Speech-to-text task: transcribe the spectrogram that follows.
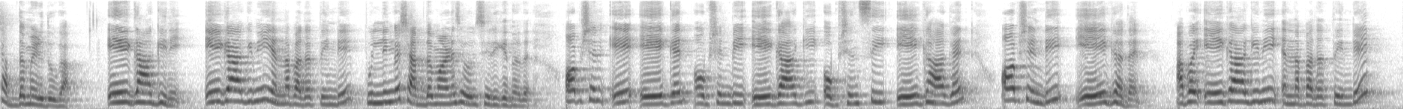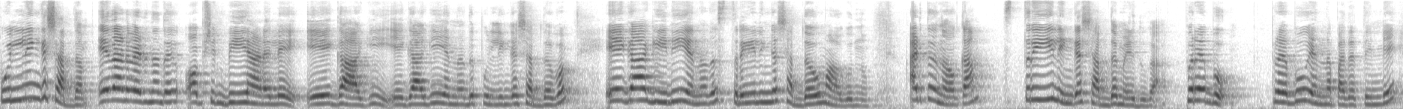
ശബ്ദം എഴുതുക. ഏകാഗിനി. ഏകാഗിനി എന്ന പദത്തിന്റെ പുല്ലിംഗ ശബ്ദമാണ് ചോദിച്ചിരിക്കുന്നത്. ഓപ്ഷൻ എ ഏകൻ ഓപ്ഷൻ ബി ഏകാഗി ഓപ്ഷൻ സി ഏകാകൻ ഓപ്ഷൻ ഡി ഏകതൻ. അപ്പൊ ഏകാഗിനി എന്ന പദത്തിന്റെ പുല്ലിംഗ ശബ്ദം. ഏതാണ് വരുന്നത്? ഓപ്ഷൻ ബി ആണല്ലേ. ഏകാഗി. ഏകാഗി എന്നത് പുല്ലിംഗ ശബ്ദവും ഏകാഗിനി എന്നത് സ്ത്രീലിംഗ ശബ്ദവുമാകുന്നു. അടുത്തത് നോക്കാം. സ്ത്രീലിംഗ ശബ്ദം എഴുതുക. പ്രഭു. പ്രഭു എന്ന പദത്തിന്റെ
